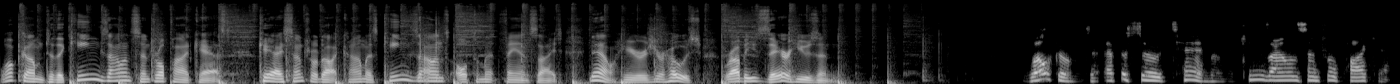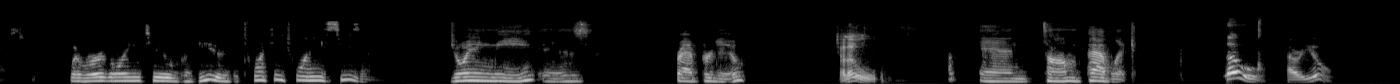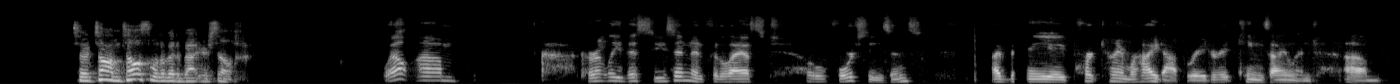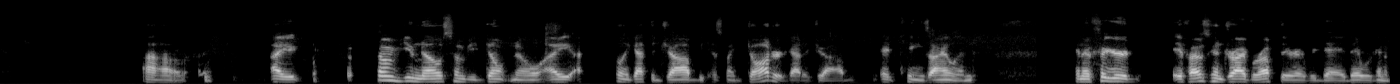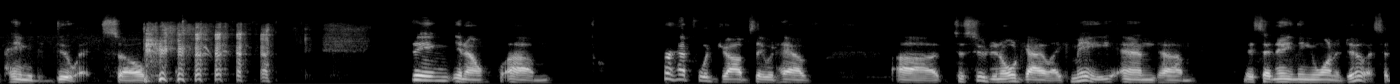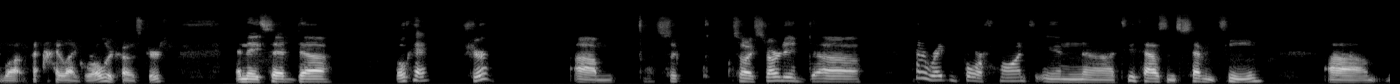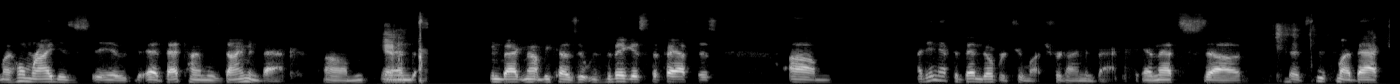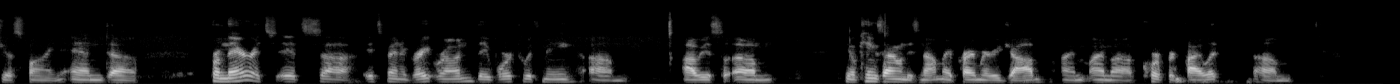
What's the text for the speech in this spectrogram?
Welcome to the Kings Island Central podcast. KICentral.com is Kings Island's ultimate fan site. Now, here is your host, Robbie Zerhusen. Welcome to episode 10 of the Kings Island Central podcast, where we're going to review the 2020 season. Joining me is Brad Purdue Hello. and Tom Pavlik. Hello, how are you? So, Tom, tell us a little bit about yourself. Well, um, currently this season and for the last oh, four seasons, I've been a part-time ride operator at Kings Island. Um, uh, I, some of you know, some of you don't know. I, I only got the job because my daughter got a job at Kings Island, and I figured if I was going to drive her up there every day, they were going to pay me to do it. So. seeing, you know, um, perhaps what jobs they would have uh, to suit an old guy like me. And um, they said, anything you want to do? I said, well, I like roller coasters. And they said, uh, okay, sure. Um, so, so I started uh, kind of right before Haunt in uh, 2017. Um, my home ride is, is at that time was Diamondback. Um, Yeah. And back not because it was the biggest, the fastest. Um, I didn't have to bend over too much for Diamondback, and that's uh, that suits my back just fine. And uh, from there, it's it's uh, it's been a great run. They've worked with me. Um, obviously, um, you know, Kings Island is not my primary job. I'm I'm a corporate pilot, um,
